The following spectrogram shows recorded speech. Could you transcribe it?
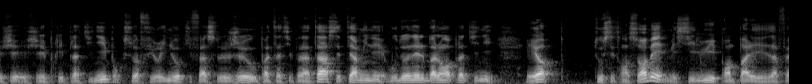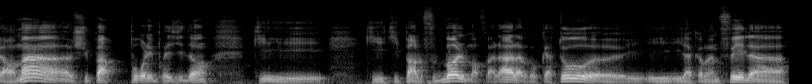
J'ai pris Platini pour que ce soit Furino qui fasse le jeu ou patati patata, c'est terminé. Vous donnez le ballon à Platini. Et hop, tout s'est transformé. Mais si lui prend pas les affaires en main, je suis pas pour les présidents qui qui, parlent football, mais enfin là, l'avocato, euh, il, a quand même fait la,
